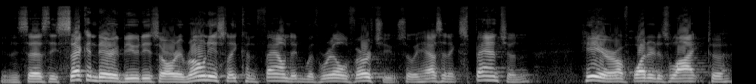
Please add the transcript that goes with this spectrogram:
And it says these secondary beauties are erroneously confounded with real virtue. So he has an expansion here of what it is like to,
